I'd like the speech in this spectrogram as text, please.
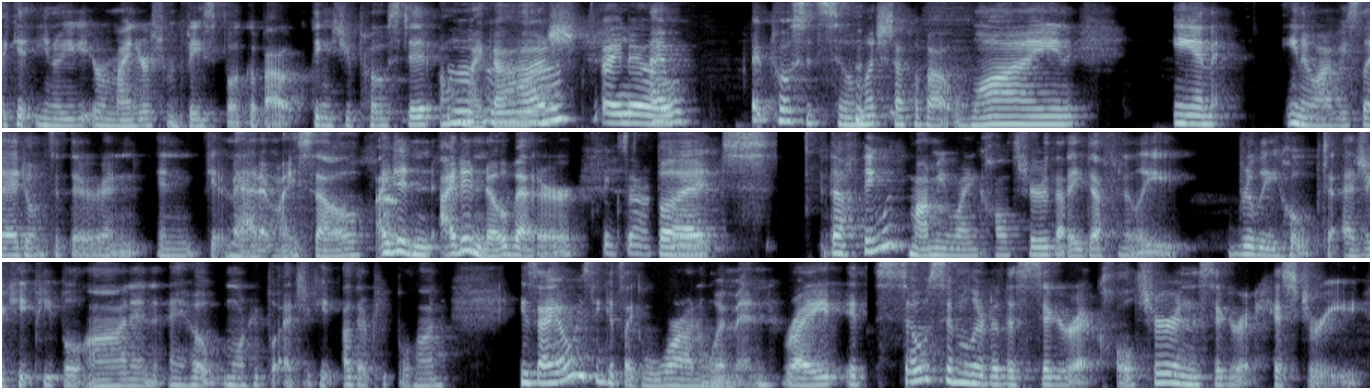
I get, you know, you get your reminders from Facebook about things you posted. Oh my Mhm. gosh. I know. I've I posted so much stuff about wine and you know obviously I don't sit there and and get mad at myself. I didn't I didn't know better. Exactly. But the thing with mommy wine culture that I definitely really hope to educate people on and I hope more people educate other people on is I always think it's like war on women, right? It's so similar to the cigarette culture and the cigarette history.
